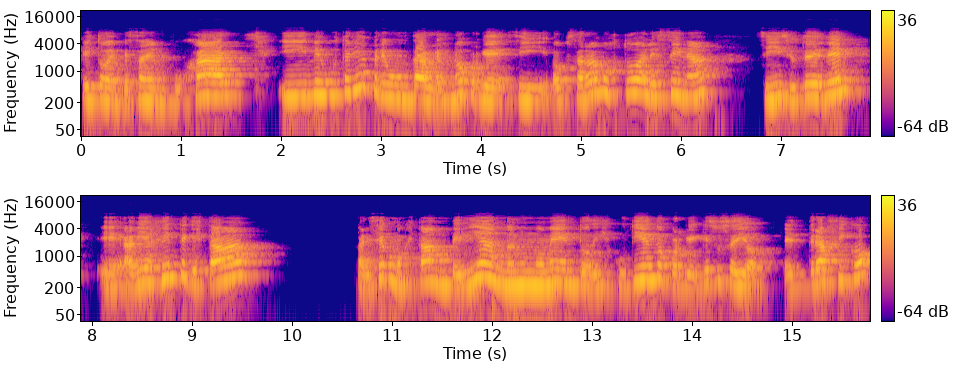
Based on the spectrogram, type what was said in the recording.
esto de empezar a empujar. Y me gustaría preguntarles, ¿no? Porque si observamos toda la escena, ¿sí? Si ustedes ven, eh, había gente que estaba, parecía como que estaban peleando en un momento, discutiendo, porque ¿qué sucedió? El tráfico,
